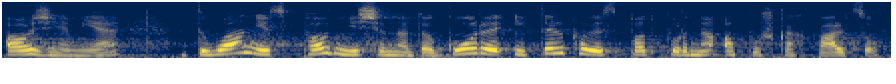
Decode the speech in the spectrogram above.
o ziemię, dłoń jest podniesiona do góry i tylko jest podpór na opuszkach palców.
